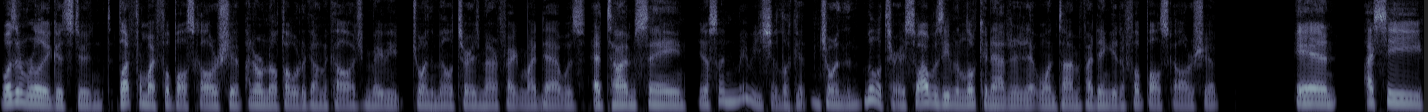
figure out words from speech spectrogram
wasn't really a good student. But for my football scholarship, I don't know if I would have gone to college maybe joined the military. As a matter of fact, my dad was at times saying, you know, son, maybe you should look at joining the military. So I was even looking at it at one time if I didn't get a football scholarship. And I see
